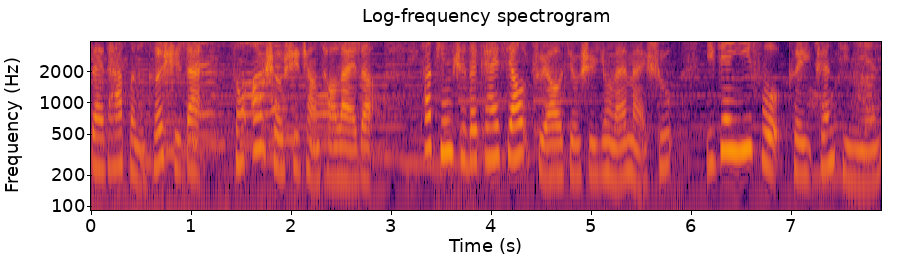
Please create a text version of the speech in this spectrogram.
在他本科时代从二手市场淘来的。他平时的开销主要就是用来买书。一件衣服可以穿几年？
